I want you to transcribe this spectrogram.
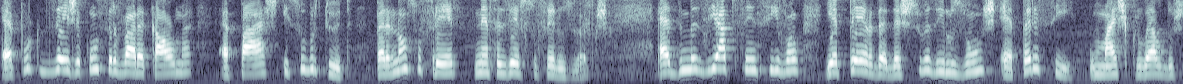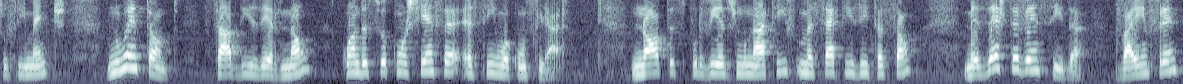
é porque deseja conservar a calma, a paz e, sobretudo, para não sofrer nem fazer sofrer os outros. É demasiado sensível e a perda das suas ilusões é para si o mais cruel dos sofrimentos. No entanto, sabe dizer não quando a sua consciência assim o aconselhar. Nota-se por vezes no nativo uma certa hesitação, mas esta vencida vai em frente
